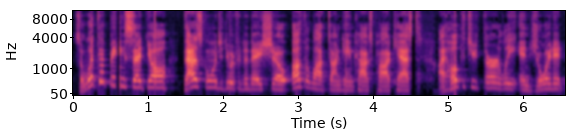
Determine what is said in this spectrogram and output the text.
So, with that being said, y'all, that is going to do it for today's show of the Locked On Gamecocks podcast. I hope that you thoroughly enjoyed it.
